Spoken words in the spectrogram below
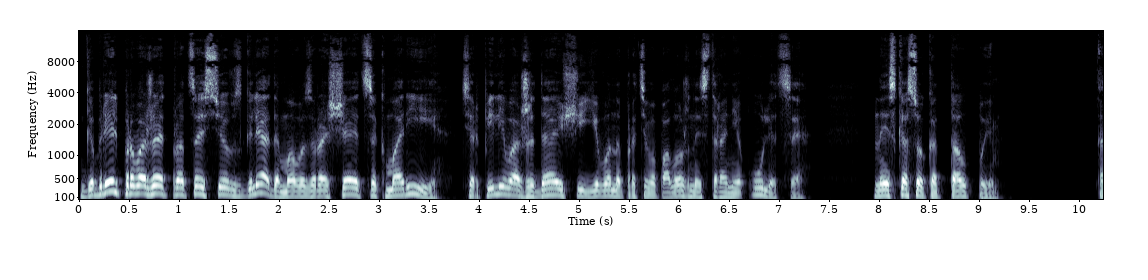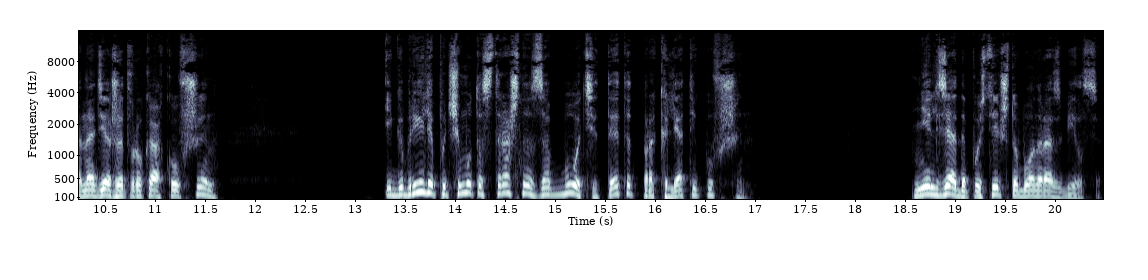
Габриэль провожает процессию взглядом, а возвращается к Марии, терпеливо ожидающей его на противоположной стороне улицы, наискосок от толпы. Она держит в руках кувшин, и Габриэля почему-то страшно заботит этот проклятый кувшин. Нельзя допустить, чтобы он разбился.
